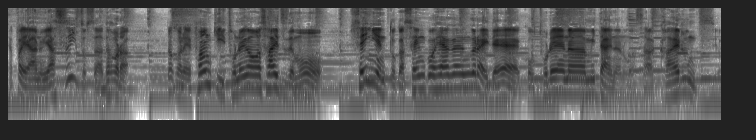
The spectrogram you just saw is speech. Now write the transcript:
やっぱりあの安いとさだからなんかねファンキー利根川サイズでも1000円とか1500円ぐらいでこうトレーナーみたいなのがさ買えるんですよ。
